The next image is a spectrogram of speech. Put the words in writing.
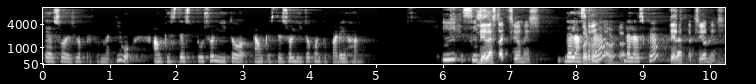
eso es lo performativo, aunque estés tú solito, aunque estés solito con tu pareja. Y si, de las acciones. ¿De las qué? ¿De las qué? De las acciones.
